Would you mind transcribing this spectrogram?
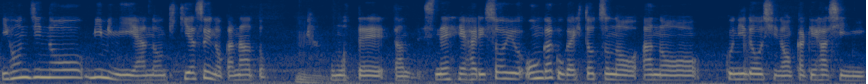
日本人の耳にあの聞きやすいのかなと思ってたんですね。やはりそういう音楽が一つのあの国同士の架け橋に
